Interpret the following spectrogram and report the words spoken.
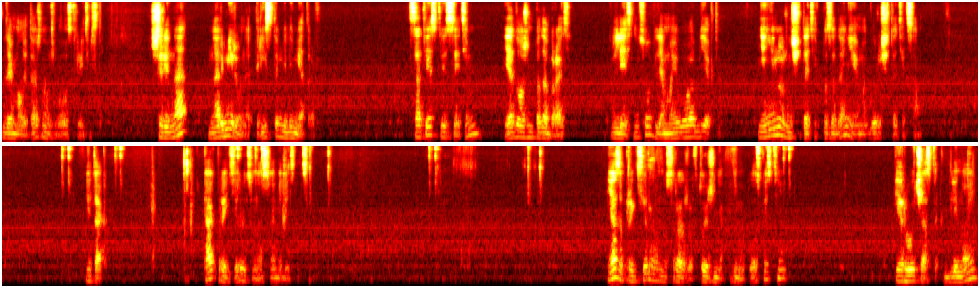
для малоэтажного жилого строительства. Ширина нормирована 300 мм. В соответствии с этим я должен подобрать лестницу для моего объекта. Мне не нужно считать их по заданию, я могу рассчитать их сам. Итак, как проектируется у нас с вами лестница? Я запроектировал ну, сразу же в той же необходимой плоскости первый участок длиной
